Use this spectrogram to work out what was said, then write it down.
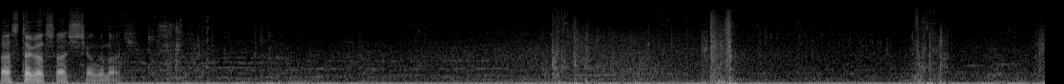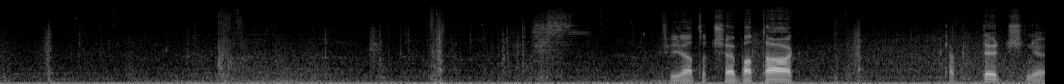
Teraz tego trzeba ściągnąć. Chwila, to trzeba tak. Taktycznie.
